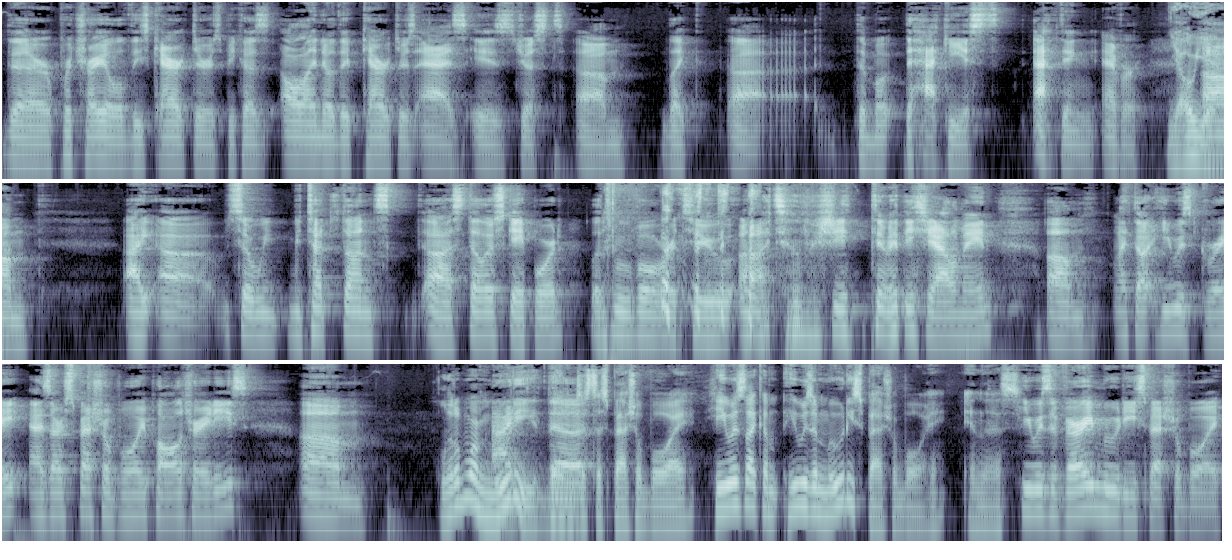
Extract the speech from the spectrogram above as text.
their portrayal of these characters because all I know the characters as is just um like uh the mo- the hackiest acting ever. Yo, yeah. I uh so we we touched on uh Stellar Skateboard. Let's move over to uh Timothée Timothée Chalamet. Um I thought he was great as our special boy Paul Atreides. Um a little more moody I- than just a special boy. He was like a he was a moody special boy in this. He was a very moody special boy.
